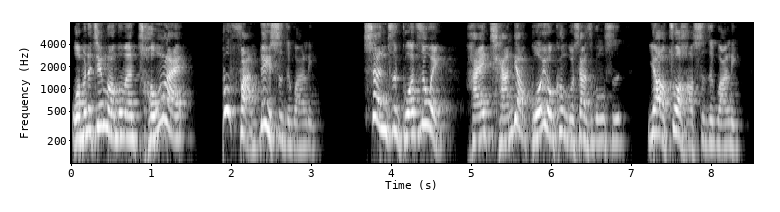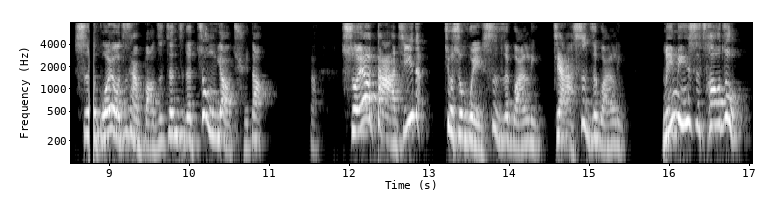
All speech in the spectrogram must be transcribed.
我们的监管部门从来不反对市值管理，甚至国资委还强调国有控股上市公司要做好市值管理，是国有资产保值增值的重要渠道。啊，所要打击的就是伪市值管理、假市值管理。明明是操纵，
